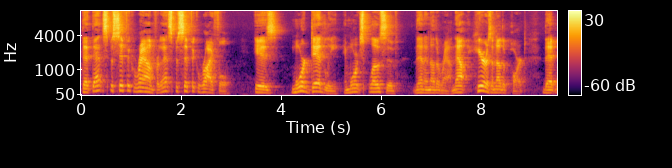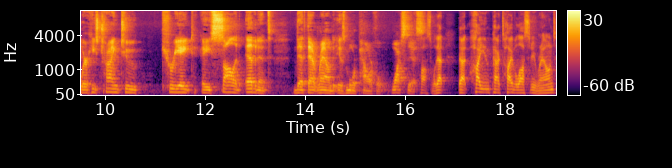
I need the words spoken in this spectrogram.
that that specific round for that specific rifle is more deadly and more explosive than another round. Now, here is another part that where he's trying to create a solid evidence that that round is more powerful. Watch this. Possible that that high impact, high velocity round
